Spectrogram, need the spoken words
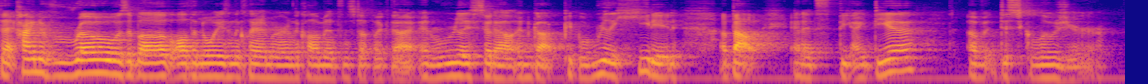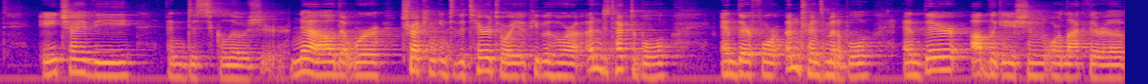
that kind of rose above all the noise and the clamor and the comments and stuff like that and really stood out and got people really heated about. And it's the idea of disclosure. HIV and disclosure. Now that we're trekking into the territory of people who are undetectable and therefore untransmittable and their obligation or lack thereof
